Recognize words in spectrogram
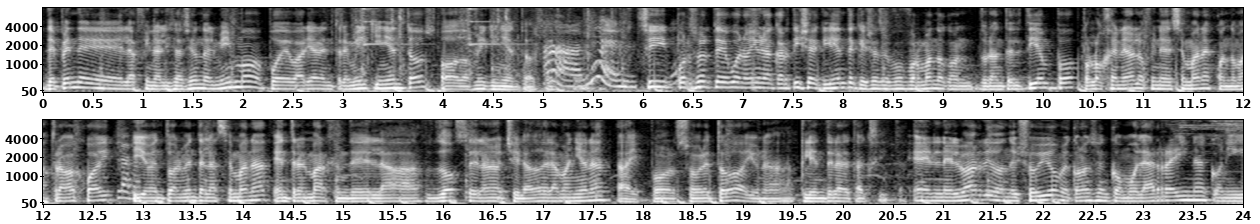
depende de la finalización del mismo, puede variar entre 1500 o 2500. Ah, bien. Sí, por suerte, bueno, hay una cartilla de cliente que ya se fue formando con, durante el tiempo. Por lo general, los fines de semana es cuando más trabajo hay. Claro. Y eventualmente en la semana, entre el margen de las 12 de la noche y las 2 de la mañana, hay. Por sobre todo, hay una clientela de taxistas. En el barrio donde yo vivo me conocen como la reina con Y.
